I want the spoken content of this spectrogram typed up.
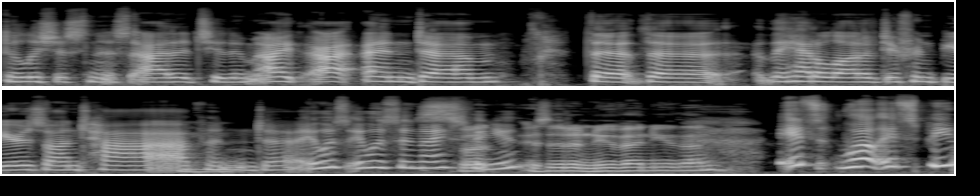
deliciousness added to them. I, I and um, the the they had a lot of different beers on tap, and uh, it was it was a nice Mm-hmm. So venue. Is it a new venue then? It's well, it's been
